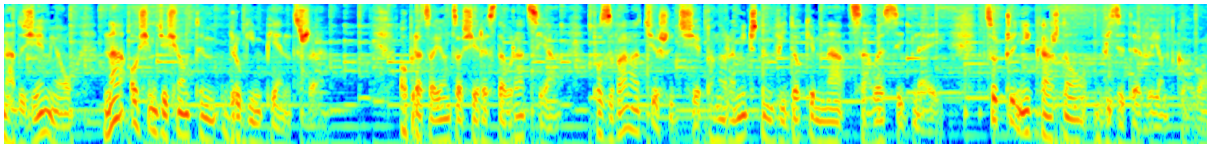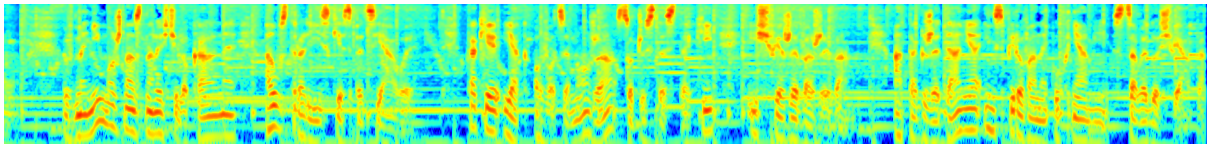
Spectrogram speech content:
nad ziemią na 82 piętrze. Obracająca się restauracja pozwala cieszyć się panoramicznym widokiem na całe Sydney, co czyni każdą wizytę wyjątkową. W menu można znaleźć lokalne, australijskie specjały, takie jak owoce morza, soczyste steki i świeże warzywa, a także dania inspirowane kuchniami z całego świata.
